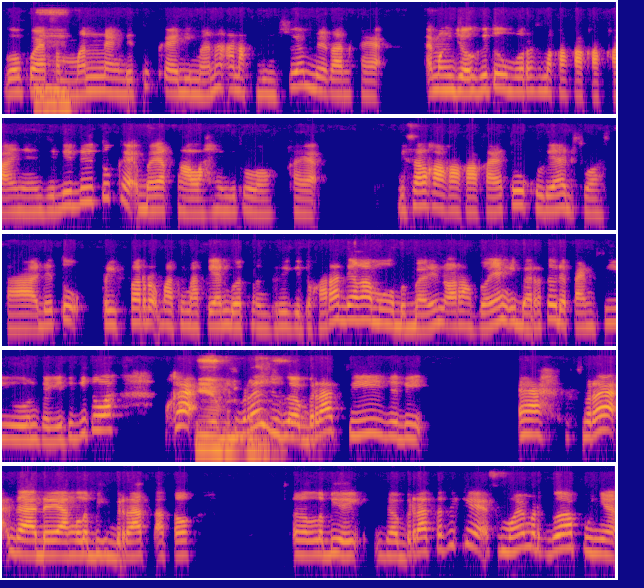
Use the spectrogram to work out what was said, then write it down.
gue punya Hmm. temen yang dia tuh kayak di mana anak bungsu yang beneran kayak emang jauh gitu umurnya sama kakak-kakaknya. Jadi dia tuh kayak banyak ngalahnya gitu loh. Kayak misal kakak-kakaknya tuh kuliah di swasta, dia tuh prefer mati-matian buat negeri gitu karena dia nggak mau ngebebanin orang tuanya yang ibaratnya udah pensiun kayak gitu gitulah. Kayak iya benar sebenarnya juga berat sih jadi eh sebenarnya nggak ada yang lebih berat atau eh, lebih nggak berat tapi kayak semuanya menurut gue punya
